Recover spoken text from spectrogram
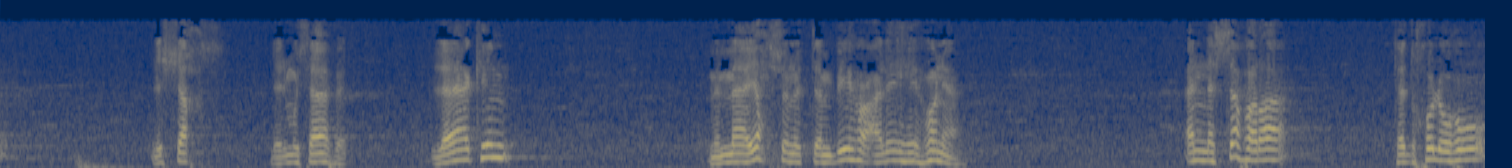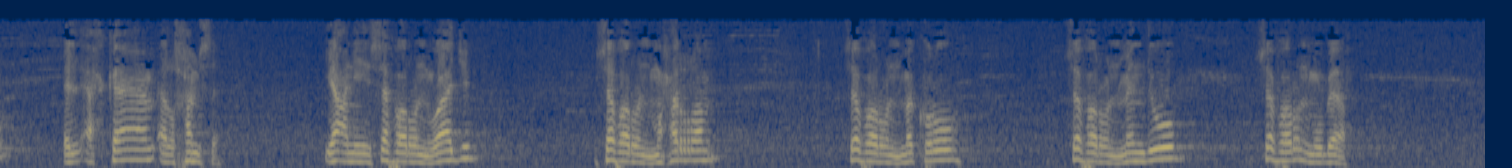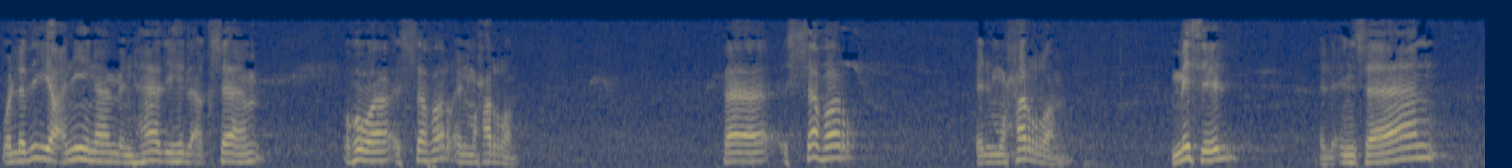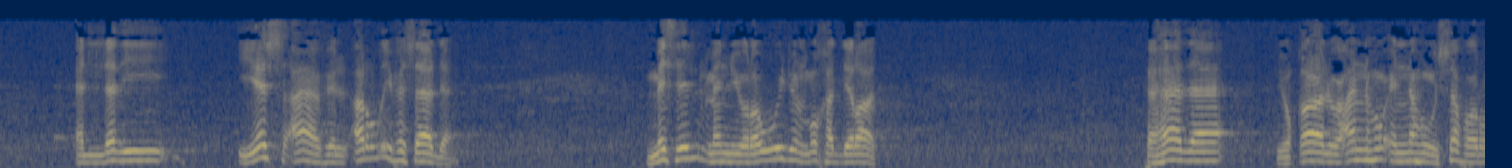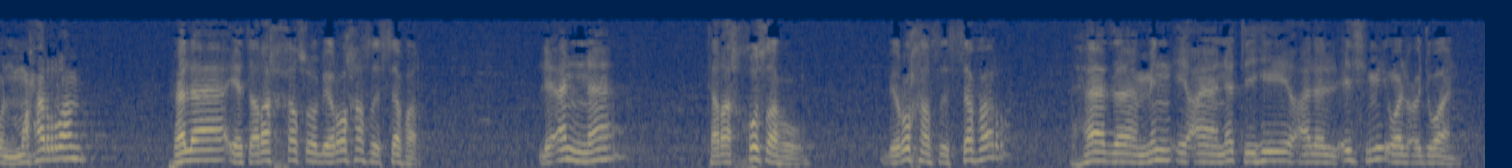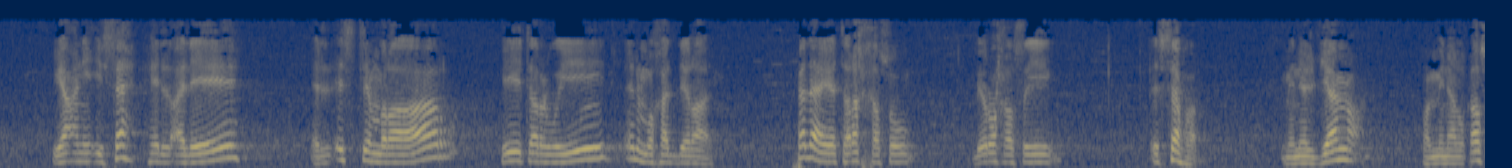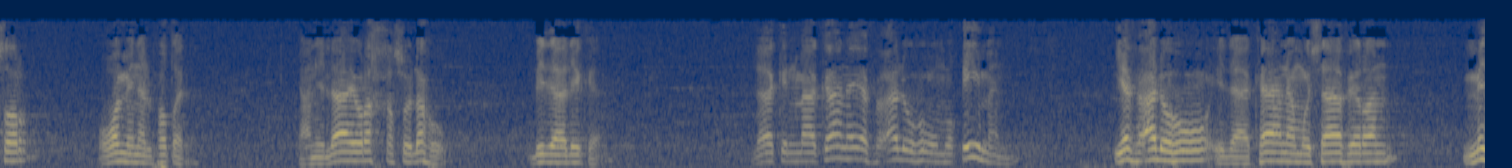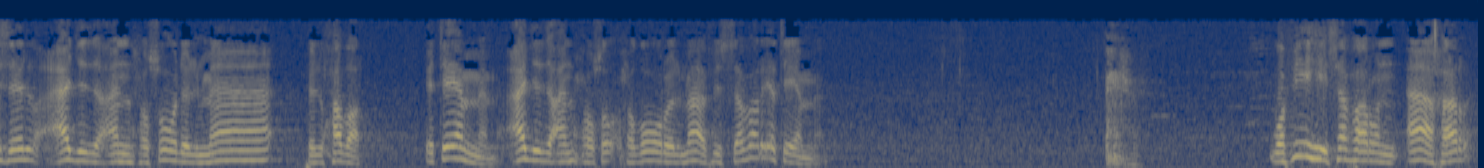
للشخص للمسافر. لكن مما يحسن التنبيه عليه هنا أن السفر تدخله الأحكام الخمسة. يعني سفر واجب سفر محرم سفر مكروه سفر مندوب سفر مباح. والذي يعنينا من هذه الأقسام هو السفر المحرم. فالسفر المحرم مثل الإنسان الذي يسعى في الأرض فسادا. مثل من يروج المخدرات. فهذا يقال عنه إنه سفر محرم فلا يترخص برخص السفر لأن ترخصه برخص السفر هذا من إعانته على الإثم والعدوان. يعني يسهل عليه الاستمرار في ترويج المخدرات فلا يترخص برخص السفر من الجمع ومن القصر ومن الفطر يعني لا يرخص له بذلك. لكن ما كان يفعله مقيما يفعله إذا كان مسافرا مثل عجز عن حصول الماء في الحضر. يتيمم. عجز عن حضور الماء في السفر يتيمم. وفيه سفر آخر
